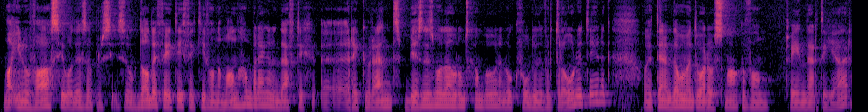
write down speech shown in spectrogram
Maar innovatie, wat is dat precies? Ook dat effect effectief aan de man gaan brengen, een deftig, eh, recurrent businessmodel rond gaan bouwen en ook voldoende vertrouwen uiteindelijk. Want uiteindelijk, op dat moment waren we snaken van 32 jaar.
